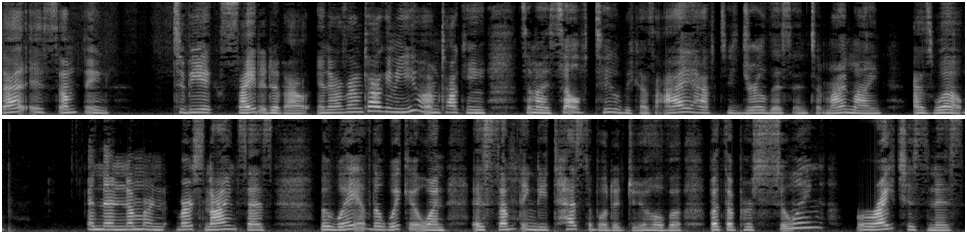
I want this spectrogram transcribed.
that is something to be excited about. And as I'm talking to you, I'm talking to myself too because I have to drill this into my mind as well. And then number verse 9 says, "The way of the wicked one is something detestable to Jehovah, but the pursuing righteousness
